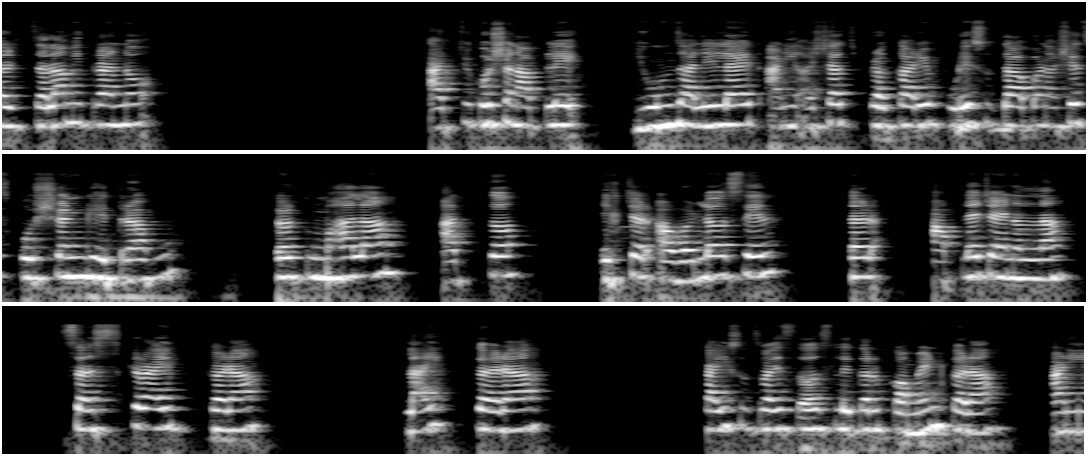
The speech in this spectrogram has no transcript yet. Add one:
तर चला मित्रांनो आजचे क्वेश्चन आपले घेऊन झालेले आहेत आणि अशाच प्रकारे पुढे सुद्धा आपण असेच क्वेश्चन घेत राहू. तर तुम्हाला आजचं लेक्चर आवडलं असेल तर आपल्या चॅनलला सबस्क्राईब करा लाईक करा. काही सुचवायचं असले तर कमेंट करा आणि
